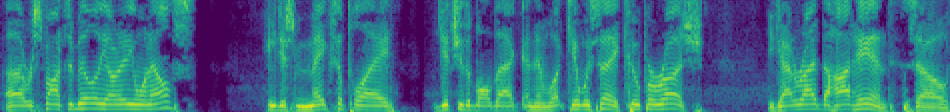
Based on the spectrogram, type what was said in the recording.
uh, responsibility on anyone else. He just makes a play, gets you the ball back, and then what can we say? Cooper Rush. You got to ride the hot hand. So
